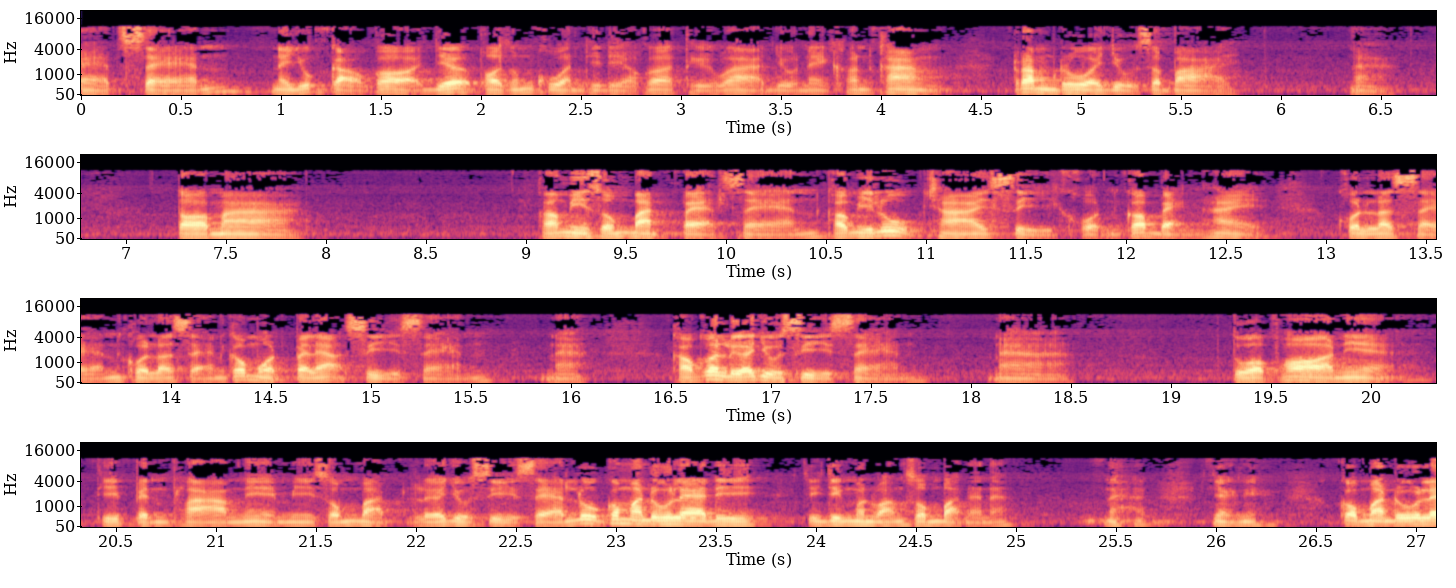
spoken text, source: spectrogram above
แปดแสนในยุคเก่าก็เยอะพอสมควรทีเดียวก็ถือว่าอยู่ในค่อนข้างร่ำรวยอยู่สบายนะต่อมาเขามีสมบัติแปดแสนเขามีลูกชายสี่คนก็แบ่งให้คนละแสน คนละแสนก็หมดไปแล้วสี่แสนนะเขาก็เหลืออยู่สี่แสนนะตัวพ่อเนี่ยที่เป็นพราหมณ์นี่มีสมบัติเหลืออยู่สี่แสนลูกก็มาดูแลดี จริง ๆ มันหวังสมบัตินะนะนะอย่างนี้ ก็มาดูแล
